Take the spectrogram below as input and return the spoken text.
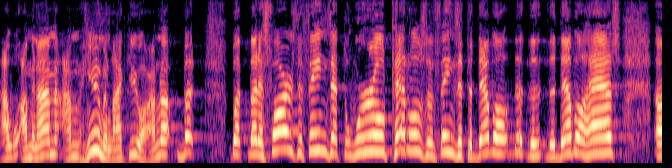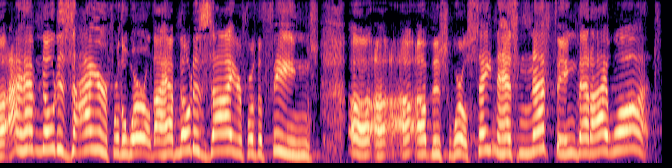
I, I, mean, I'm, I'm human like you are. I'm not, but, but, but as far as the things that the world peddles, the things that the devil, the, the, the devil has, uh, I have no desire for the world. I have no desire for the things uh, uh, of this world. Satan has nothing that I want.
